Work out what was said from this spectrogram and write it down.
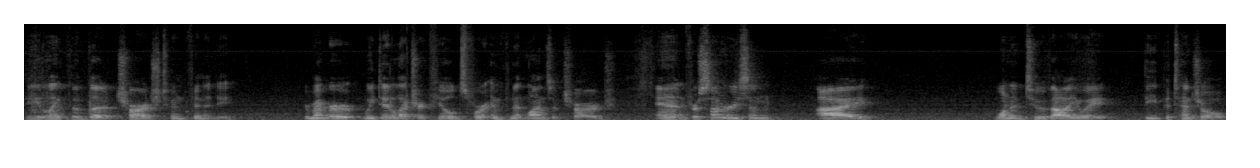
the length of the charge to infinity. Remember, we did electric fields for infinite lines of charge, and for some reason, I wanted to evaluate the potential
